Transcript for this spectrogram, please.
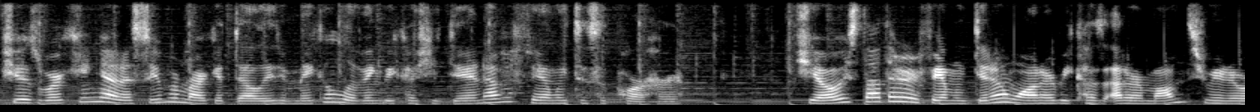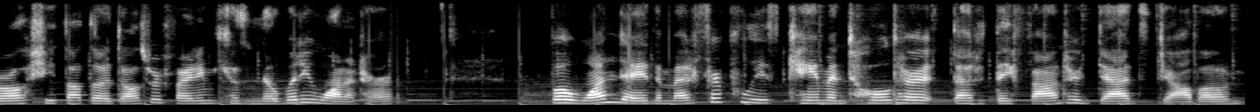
She was working at a supermarket deli to make a living because she didn't have a family to support her. She always thought that her family didn't want her because at her mom's funeral, she thought the adults were fighting because nobody wanted her. But one day, the Medford police came and told her that they found her dad's jawbone.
